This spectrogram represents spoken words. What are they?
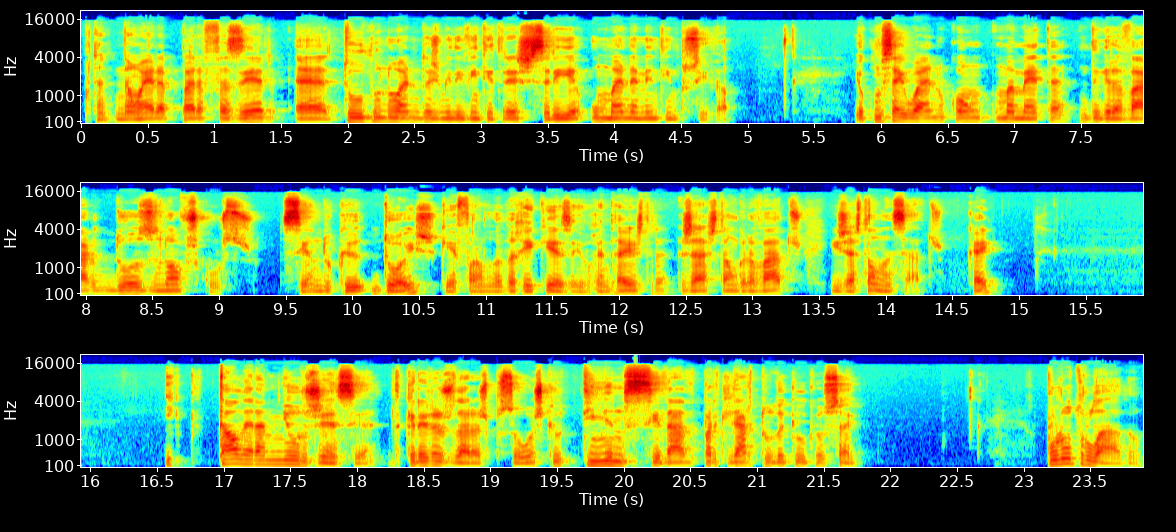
Portanto, não era para fazer uh, tudo no ano 2023, seria humanamente impossível. Eu comecei o ano com uma meta de gravar 12 novos cursos sendo que dois, que é a Fórmula da Riqueza e o Renda Extra, já estão gravados e já estão lançados, ok? E tal era a minha urgência de querer ajudar as pessoas que eu tinha necessidade de partilhar tudo aquilo que eu sei. Por outro lado,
